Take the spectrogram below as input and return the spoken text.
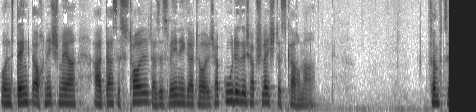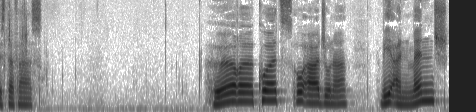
und denkt auch nicht mehr, ah, das ist toll, das ist weniger toll, ich habe gutes, ich habe schlechtes Karma. 50. Vers. Höre kurz, o Arjuna, wie ein Mensch,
